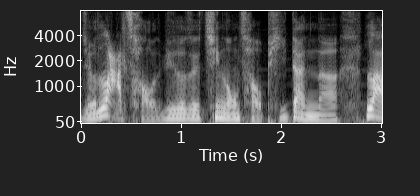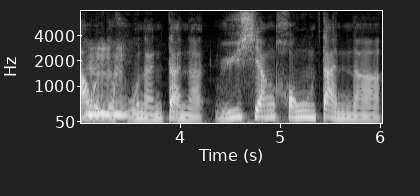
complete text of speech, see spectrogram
有辣炒的，比如说这个青龙炒皮蛋呐，辣味的湖南蛋呐，鱼香烘蛋呐，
